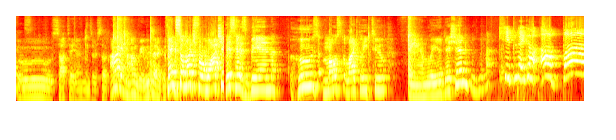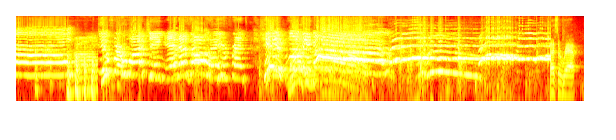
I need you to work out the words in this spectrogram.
onions. Ooh, sauteed onions are so. I'm getting hungry. We better go. Thanks so much for watching. This has been Who's Most Likely to Family Edition. Keep playing up. Bye. Thank you for watching, and as always, dear friends, keep looking up! That's a wrap. It's a wrap!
